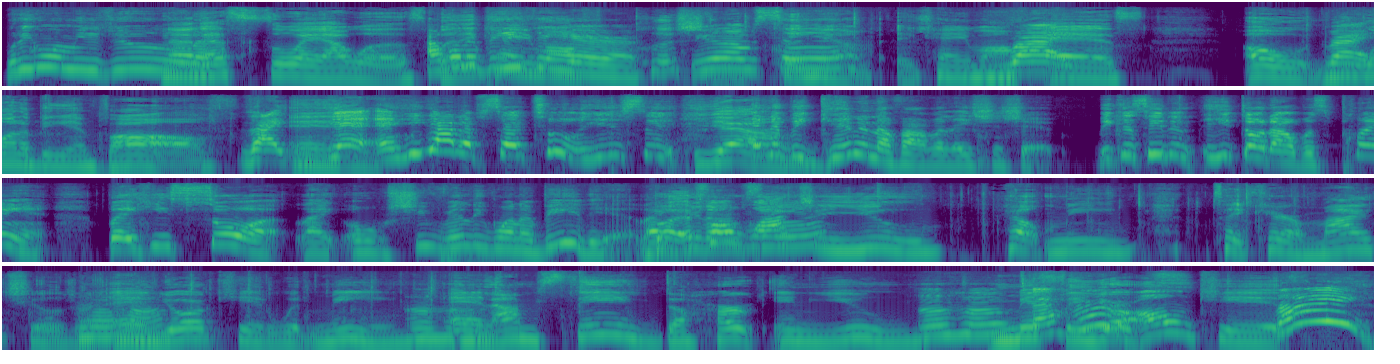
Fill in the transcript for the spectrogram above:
what do you want me to do? Now Like, that's the way I was. I wanna be came off there. pushy You know what I'm saying? him. It came off Right. as, oh, Right. you want to be involved. Like And- yeah, and he got upset too. He used to Yeah. in the beginning of our relationship because he didn't. He thought I was playing, but he saw like, oh, she really want to be there. Like, but you if know I'm I'm watching you help me take care of my children Mm-hmm. and your kid with me, and I'm seeing the hurt in you That missing your own kid, right,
